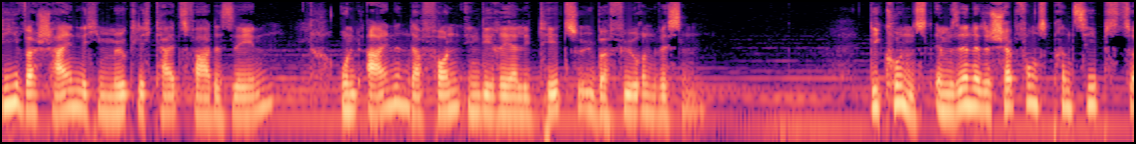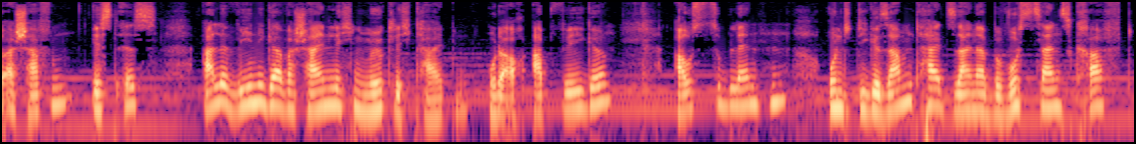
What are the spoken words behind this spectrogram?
die wahrscheinlichen Möglichkeitspfade sehen und einen davon in die Realität zu überführen wissen. Die Kunst im Sinne des Schöpfungsprinzips zu erschaffen, ist es, alle weniger wahrscheinlichen Möglichkeiten oder auch Abwege auszublenden und die Gesamtheit seiner Bewusstseinskraft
